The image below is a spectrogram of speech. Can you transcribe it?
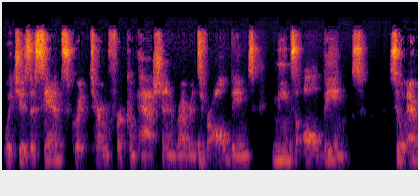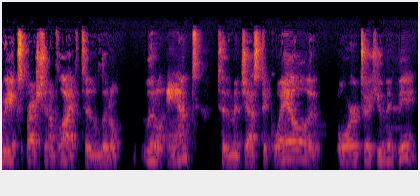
which is a Sanskrit term for compassion and reverence for all beings, means all beings. So every expression of life, to the little little ant, to the majestic whale, or to a human being.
